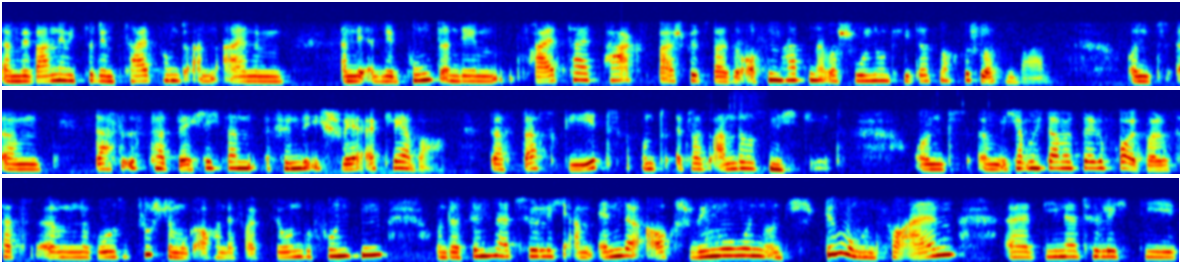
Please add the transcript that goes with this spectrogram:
Wir waren nämlich zu dem Zeitpunkt an einem an dem Punkt, an dem Freizeitparks beispielsweise offen hatten, aber Schulen und Kitas noch geschlossen waren. Und ähm, das ist tatsächlich dann, finde ich, schwer erklärbar, dass das geht und etwas anderes nicht geht. Und ähm, ich habe mich damals sehr gefreut, weil es hat ähm, eine große Zustimmung auch in der Fraktion gefunden. Und das sind natürlich am Ende auch Schwingungen und Stimmungen vor allem, äh, die natürlich die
